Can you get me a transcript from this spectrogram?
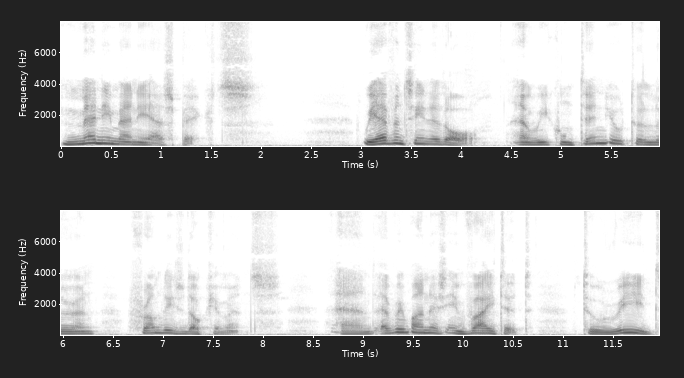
many, many aspects. We haven't seen it all, and we continue to learn from these documents. And everyone is invited to read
